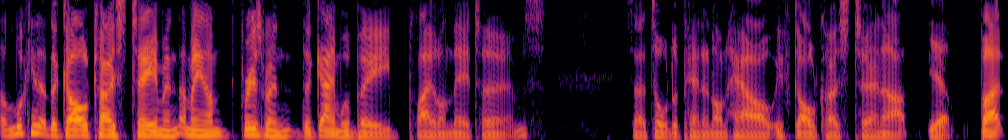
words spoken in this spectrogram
I'm looking at the Gold Coast team, and I mean, I'm, Brisbane. The game will be played on their terms, so it's all dependent on how if Gold Coast turn up. Yep. But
